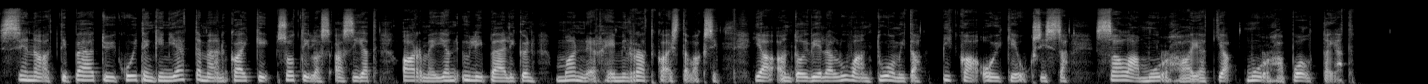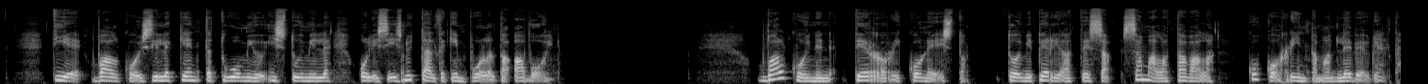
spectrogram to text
Senaatti päätyi kuitenkin jättämään kaikki sotilasasiat armeijan ylipäällikön Mannerheimin ratkaistavaksi ja antoi vielä luvan tuomita pikaoikeuksissa salamurhaajat ja murhapolttajat. Tie valkoisille kenttätuomioistuimille oli siis nyt tältäkin puolelta avoin. Valkoinen terrorikoneisto toimi periaatteessa samalla tavalla koko rintaman leveydeltä.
